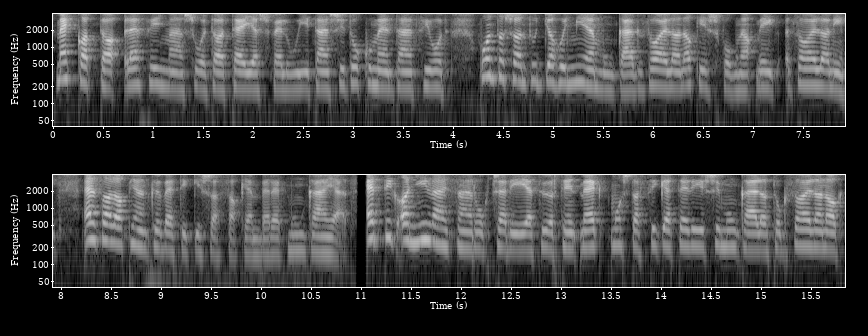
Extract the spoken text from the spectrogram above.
megkapta, lefénymásolta a teljes felújítási dokumentációt, pontosan tudja, hogy milyen munkák zajlanak és fognak még zajlani. Ez alapján követik is a szakemberek munkáját. Eddig a nyílászárók cseréje történt meg, most a szigetelési munkálatok zajlanak,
